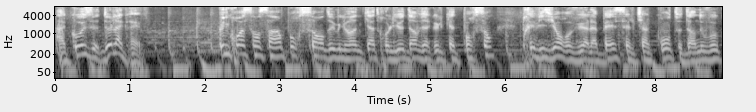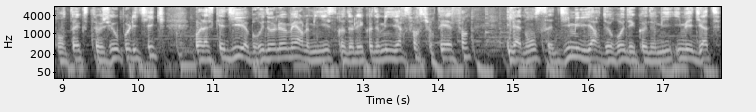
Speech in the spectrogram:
à cause de la grève. Une croissance à 1% en 2024 au lieu d'1,4%. Prévision revue à la baisse, elle tient compte d'un nouveau contexte géopolitique. Voilà ce qu'a dit Bruno Le Maire, le ministre de l'économie, hier soir sur TF1. Il annonce 10 milliards d'euros d'économies immédiates,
